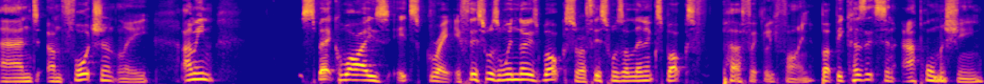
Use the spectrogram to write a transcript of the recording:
and unfortunately, I mean, spec wise, it's great. If this was a Windows box or if this was a Linux box, perfectly fine. But because it's an Apple machine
